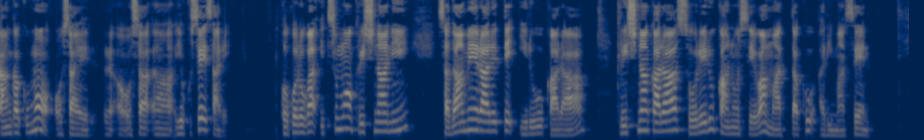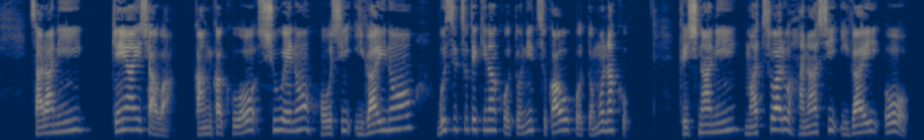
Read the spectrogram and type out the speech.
感覚も抑える、抑抑制され、心がいつもクリュナに定められているから、クリュナからそれる可能性は全くありません。さらに、敬愛者は感覚を主への奉仕以外の物質的なことに使うこともなく、クリュナにまつわる話以外を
